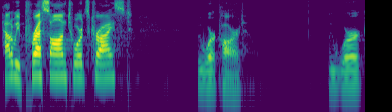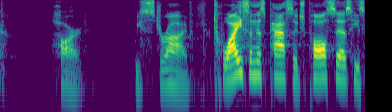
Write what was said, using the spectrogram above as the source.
how do we press on towards Christ? We work hard. We work hard. We strive. Twice in this passage, Paul says he's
